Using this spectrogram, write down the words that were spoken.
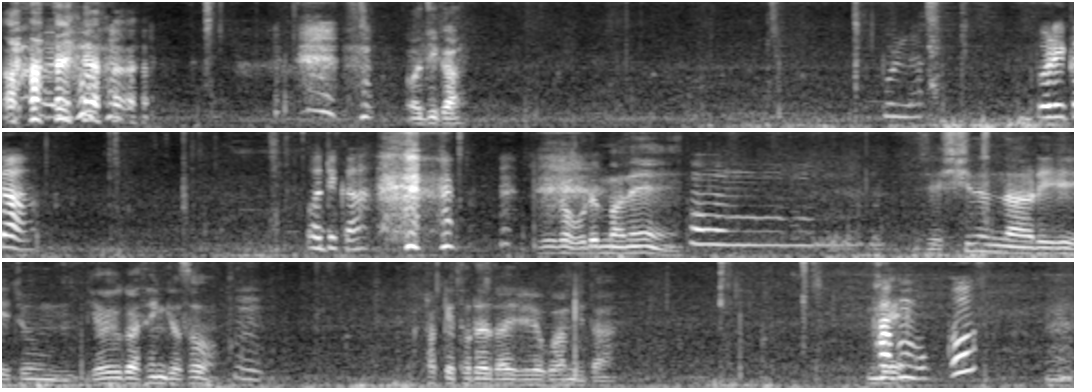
어디가? 몰라 우리가 어디가 우리가 오랜만에 음, 이제 쉬는 날이 좀 여유가 생겨서 응. 밖에 돌아다니려고 합니다. 밥 근데- 먹고 음,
